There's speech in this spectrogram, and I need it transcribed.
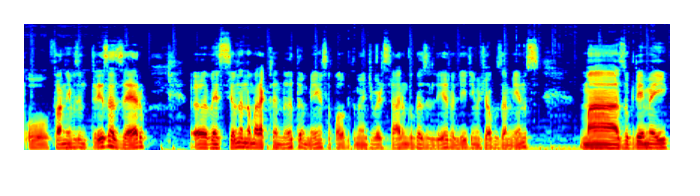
o Flamengo fazendo 3 a 0 uh, venceu né, no Maracanã também, o São Paulo que também é um adversário do brasileiro ali, tem uns jogos a menos, mas o Grêmio aí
